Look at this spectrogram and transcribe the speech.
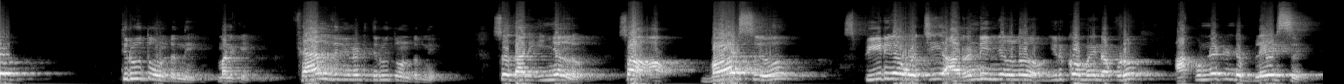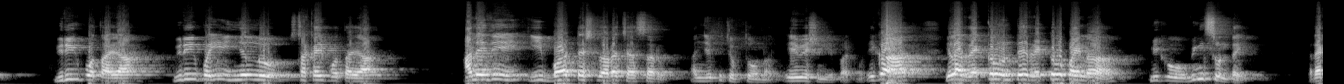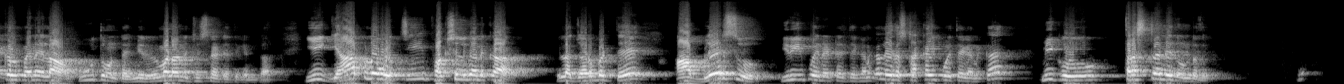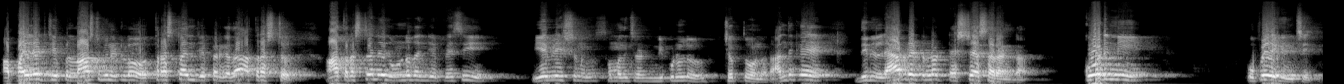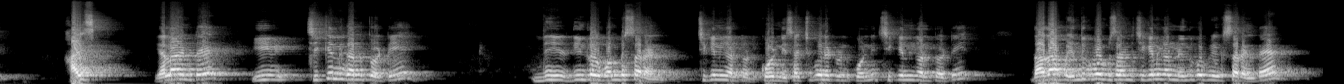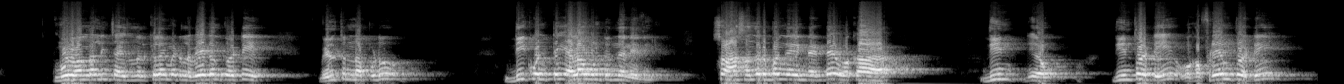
తిరుగుతూ ఉంటుంది మనకి. ఫ్యాన్ తిరిగినట్టు తిరుగుతూ ఉంటుంది. సో దాని ఇంజన్లు. సో బర్డ్స్ స్పీడ్గా వచ్చి ఆ రెండు ఇంజన్లో ఇరుక్కోమైనప్పుడు అక్కడున్నటువంటి బ్లేడ్స్ విరిగిపోతాయా? విరిగిపోయి ఇంజన్లు స్టక్ అయిపోతాయా? అనేది ఈ బర్డ్ టెస్ట్ ద్వారా చేస్తారు అని చెప్పి చెప్తూ ఉన్నారు. Aviation department. ఇక ఇలా రెక్కలు ఉంటే రెక్కల పైన మీకు వింగ్స్ ఉంటాయి. రెక్కల పైన ఇలా ఊగుతూ ఉంటాయి. మీరు విమానాన్ని చూసినట్టయితే కనుక. ఈ గ్యాప్లో వచ్చి పక్షులు కనుక ఇలా జ్వరబడితే ఆ బ్లేడ్స్ ఇరిగిపోయినట్టయితే కనుక లేదా స్టక్ అయిపోతే కనుక మీకు థ్రస్ట్ అనేది ఉండదు. ఆ పైలట్ చెప్పిన లాస్ట్ మినిట్లో థ్రస్ట్ అని చెప్పారు కదా ఆ థ్రస్ట్. ఆ థ్రస్ట్ అనేది ఉండదని చెప్పేసి ఏవియేషన్ సంబంధించిన నిపుణులు చెప్తూ ఉన్నారు. అందుకే దీన్ని ల్యాబొరేటరీలో టెస్ట్ చేస్తారంట. కోడిని ఉపయోగించి. హై ఎలా అంటే ఈ చికెన్ గన్ తోటి దీ- దీంట్లో పంపిస్తారండి. చికెన్ గన్ తోటి కోడిని చచ్చిపోయినటువంటి కోడిని చికెన్ గన్ తోటి దాదాపు ఎందుకు పంపిస్తారంటే చికెన్ గన్ ఎందుకు ఉపయోగిస్తారంటే మూడు వందల నుంచి ఐదు వందల కిలోమీటర్ల వేగంతో వెళ్తున్నప్పుడు ఢీకొంటే ఎలా ఉంటుంది అనేది సో ఆ సందర్భంగా ఏంటంటే ఒక దీని దీంతో ఒక ఫ్రేమ్ తోటి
